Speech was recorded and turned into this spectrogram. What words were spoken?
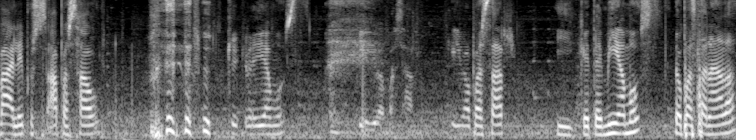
Vale, pues ha pasado lo que creíamos ¿Qué iba a pasar? que iba a pasar y que temíamos, no pasa nada.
